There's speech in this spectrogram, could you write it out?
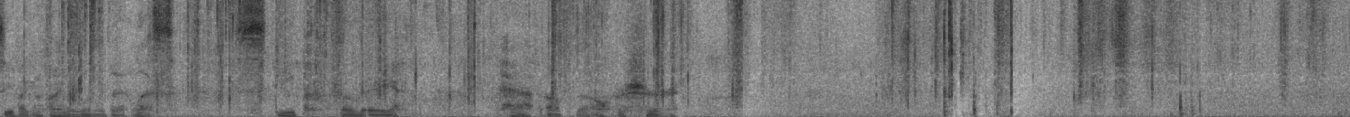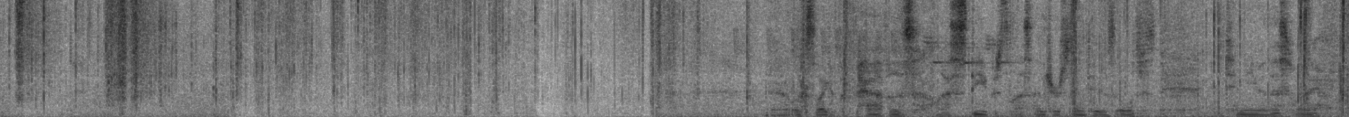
See if I can find a little bit less steep of a path up though, for sure. Looks like the path is less steep, it's less interesting too, so we'll just continue this way.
